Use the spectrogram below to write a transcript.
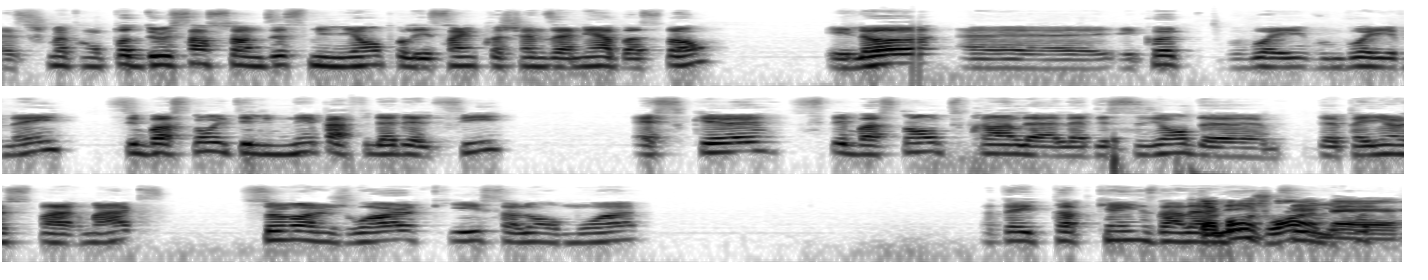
euh, si je ne me trompe pas, 270 millions pour les cinq prochaines années à Boston. Et là, euh, écoute, vous, voyez, vous me voyez venir. Si Boston est éliminé par Philadelphie, est-ce que si t'es Boston, tu prends la, décision de, de, payer un super max sur un joueur qui est, selon moi, peut-être top 15 dans la? C'est un bon joueur, mais...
